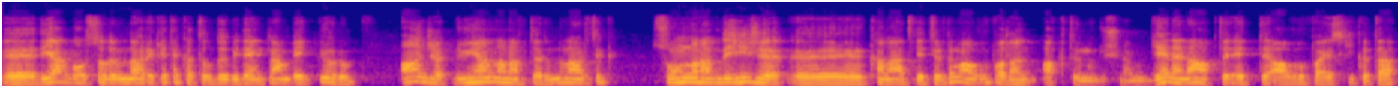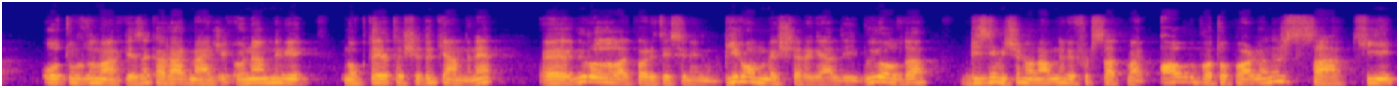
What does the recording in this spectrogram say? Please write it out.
e, diğer borsalarında harekete katıldığı bir denklem bekliyorum. Ancak dünyanın anahtarının artık son dönemde iyice e, kanaat getirdim Avrupa'dan aktığını düşünüyorum. Gene ne yaptı etti Avrupa eski kıta oturdu merkeze karar merci önemli bir noktaya taşıdı kendine. E, Euro dolar paritesinin 1.15'lere geldiği bu yolda bizim için önemli bir fırsat var. Avrupa toparlanırsa ki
